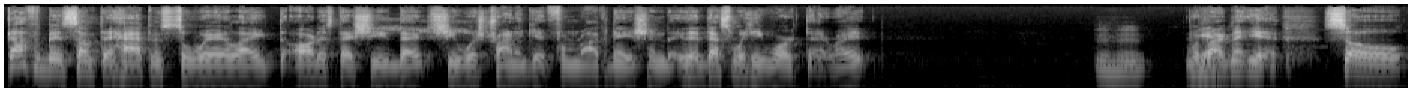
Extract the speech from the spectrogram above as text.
God forbid something happens to where like the artist that she that she was trying to get from Roc Nation, that's where he worked at, right? Mm-hmm. With yeah. Nation, yeah. So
